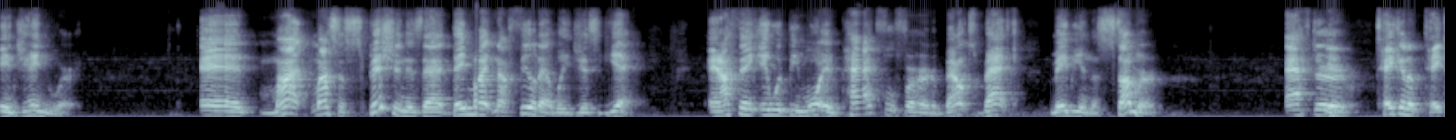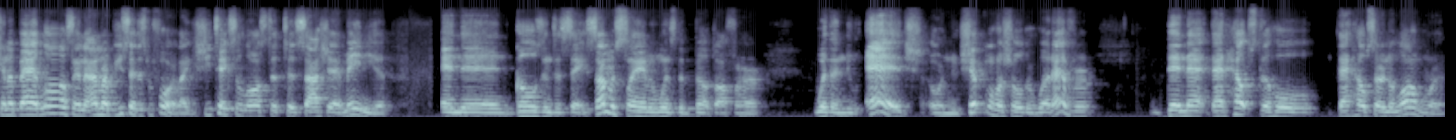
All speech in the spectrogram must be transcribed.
in January. And my my suspicion is that they might not feel that way just yet. And I think it would be more impactful for her to bounce back maybe in the summer after Yeah. taking a taking a bad loss. And I remember you said this before, like she takes a loss to, to Sasha at Mania and then goes into say SummerSlam and wins the belt off of her with a new edge or new chip on her shoulder, whatever, then that that helps the whole that helps her in the long run.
